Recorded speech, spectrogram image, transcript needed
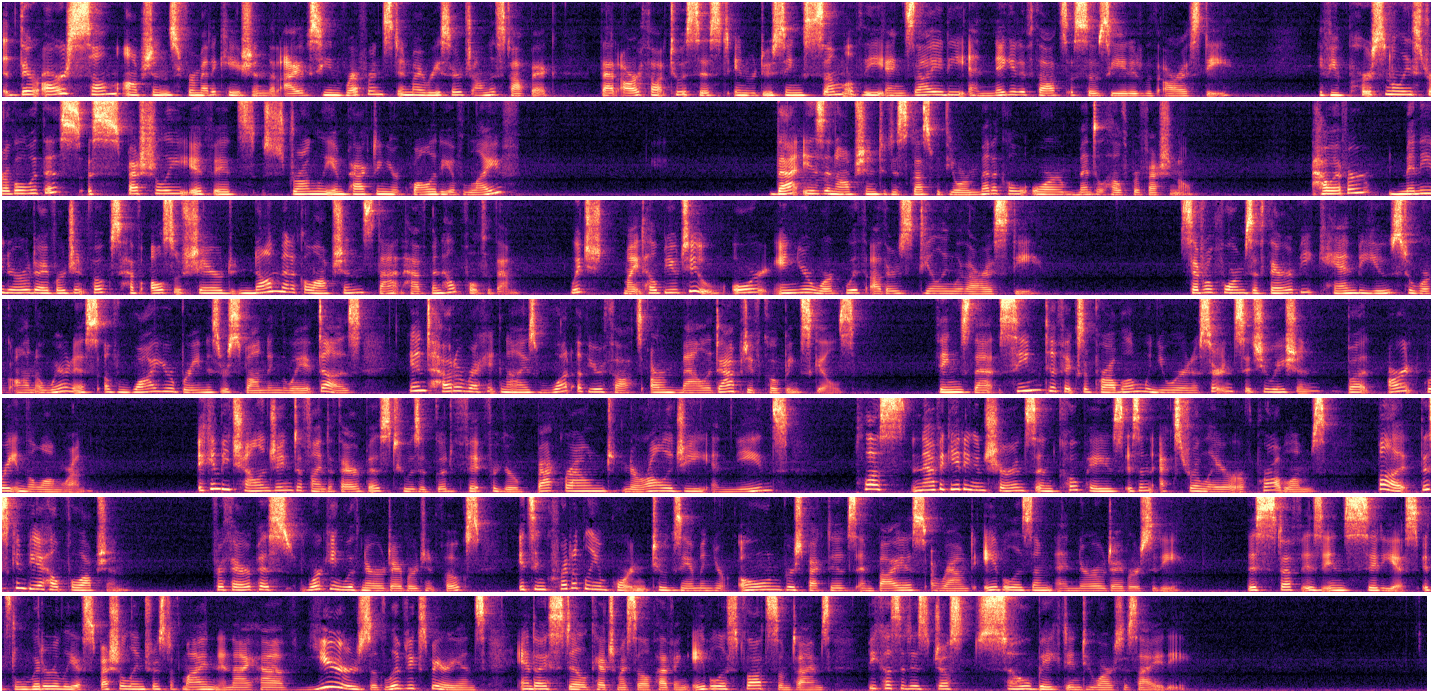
There are some options for medication that I have seen referenced in my research on this topic that are thought to assist in reducing some of the anxiety and negative thoughts associated with RSD. If you personally struggle with this, especially if it's strongly impacting your quality of life, that is an option to discuss with your medical or mental health professional. However, many neurodivergent folks have also shared non medical options that have been helpful to them which might help you too, or in your work with others dealing with RSD. Several forms of therapy can be used to work on awareness of why your brain is responding the way it does, and how to recognize what of your thoughts are maladaptive coping skills. Things that seem to fix a problem when you were in a certain situation, but aren't great in the long run. It can be challenging to find a therapist who is a good fit for your background, neurology, and needs. Plus, navigating insurance and copays is an extra layer of problems, but this can be a helpful option. For therapists working with neurodivergent folks, it's incredibly important to examine your own perspectives and bias around ableism and neurodiversity. This stuff is insidious. It's literally a special interest of mine, and I have years of lived experience, and I still catch myself having ableist thoughts sometimes because it is just so baked into our society.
